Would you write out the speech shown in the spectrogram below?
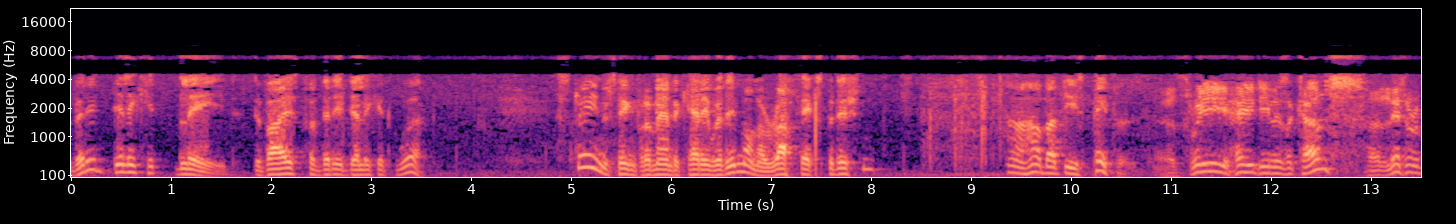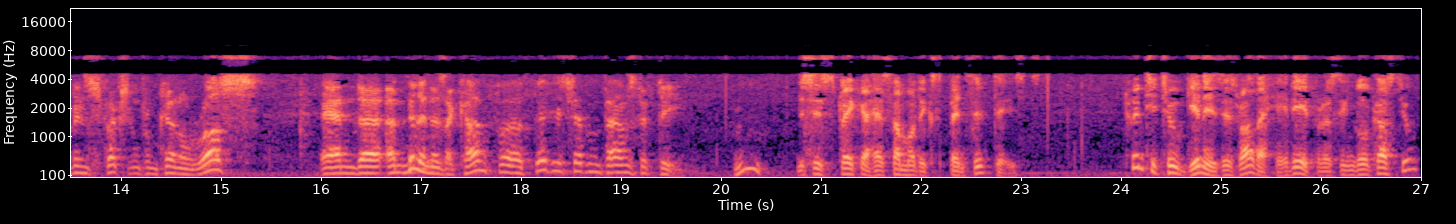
A very delicate blade, devised for very delicate work. Strange thing for a man to carry with him on a rough expedition. Now, how about these papers? Uh, three hay dealers' accounts, a letter of instruction from Colonel Ross, and uh, a milliner's account for thirty-seven pounds fifteen. Hmm. Mrs. Straker has somewhat expensive tastes. Twenty-two guineas is rather heavy for a single costume.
